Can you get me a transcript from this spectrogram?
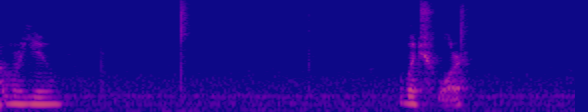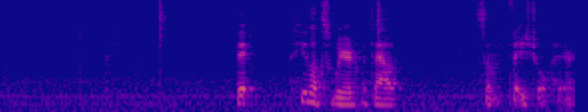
What were you? Which war? It, he looks weird without some facial hair.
